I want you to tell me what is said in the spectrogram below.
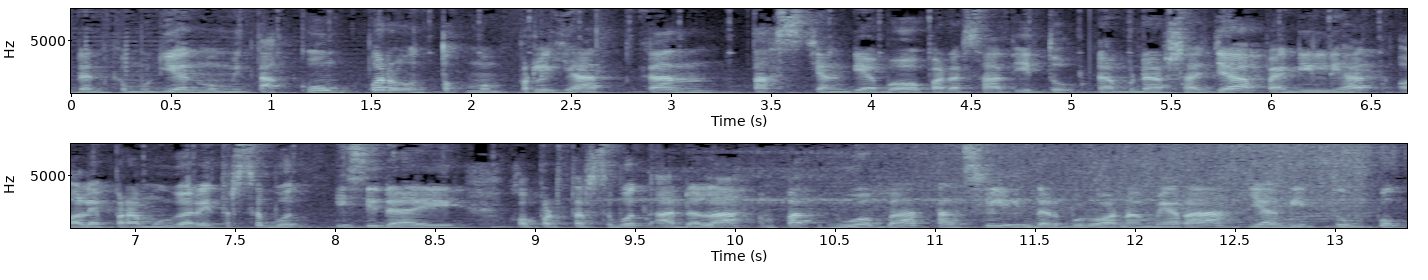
dan kemudian meminta Cooper untuk memperlihatkan tas yang dia bawa pada saat itu. Nah, benar saja apa yang dilihat oleh pramugari tersebut. Isi dari koper tersebut adalah empat buah batang silinder berwarna merah yang ditumpuk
